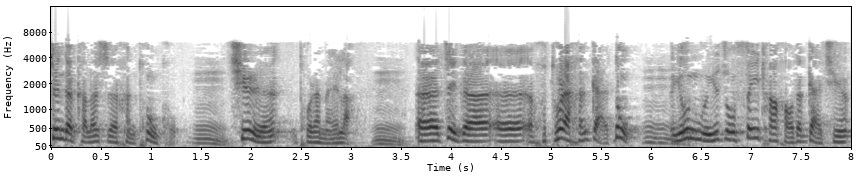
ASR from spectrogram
真的可能是很痛苦，嗯，亲人突然没了，嗯，呃，这个呃突然很感动，嗯，有某一种非常好的感情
